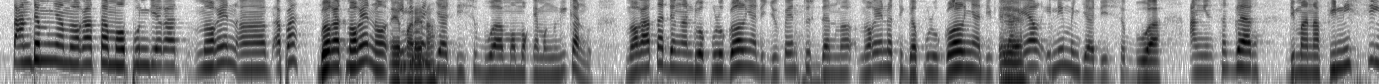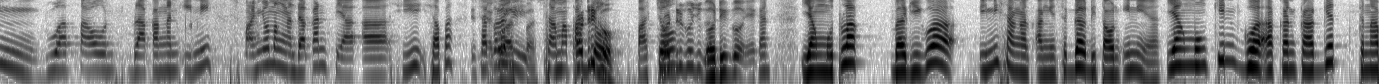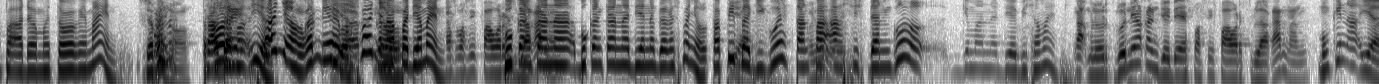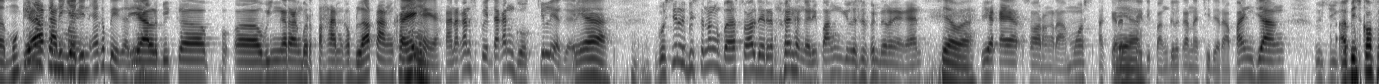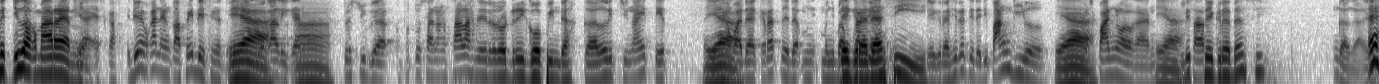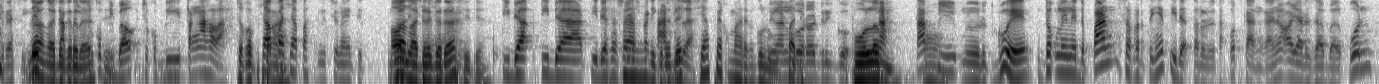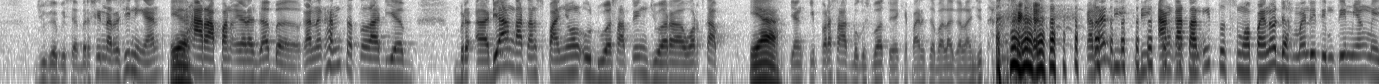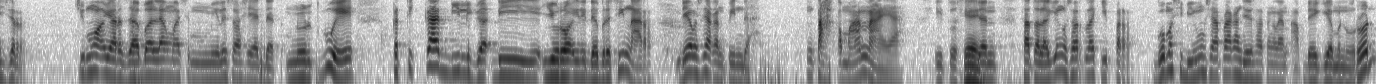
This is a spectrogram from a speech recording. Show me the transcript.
tandemnya Morata maupun Gerard Moreno eh, apa Gerard Moreno Eh, ini Moreno. menjadi sebuah momok yang mengerikan loh. Morata dengan 20 golnya di Juventus dan Mo- Moreno 30 golnya di Villarreal ini menjadi sebuah angin segar di mana finishing dua tahun belakangan ini Spanyol mengandalkan tia- eh, si siapa Satu Thiago lagi. Aspas. sama Paco. Rodrigo. Paco, Rodrigo juga. Rodrigo ya kan. Yang mutlak bagi gua ini sangat angin segar di tahun ini ya. Yang mungkin gua akan kaget kenapa ada Traore main. Siapa? Spanyol. Traore Ada- iya. Spanyol kan dia emang Spanyol. Kenapa dia main? Bukan karena bukan karena dia negara Spanyol, tapi Iya. bagi gue tanpa Bener. assist dan gol gimana dia bisa main? Nggak, menurut gue ini akan jadi explosive power sebelah kanan. Mungkin ya, mungkin Dia akan akan dijadiin main- RB kali. Ya lebih ke uh, winger yang bertahan ke belakang kayaknya ya. Karena kan speednya kan gokil ya guys. Iya. Gue sih lebih seneng ngebahas soal dari mana nggak dipanggil sebenarnya kan. Siapa? Ya kayak seorang Ramos akhirnya Iya. dia dipanggil karena cedera panjang. Terus juga Abis Covid juga kemarin. Ya SK, dia kan yang KVD gue Iya. dua kali kan. Ah. Terus juga keputusan yang salah dari Rodrigo pindah ke Leeds United Iya. Yang pada akhirnya tidak menye- menyebabkan Degradasi. dia- degradasi dan tidak dipanggil Ya. ke Spanyol kan. Iya. Leeds Saat- degradasi. enggak enggak Eh, degradasi. Enggak, enggak degradasi. Cukup di bawah, cukup di tengah lah. Cukup Siapa tengah. siapa? Leeds United. Enggak, enggak Leeds degradasi dia. Tidak tidak tidak sesuai Yang ekspektasi degradasi lah. siapa ya kemarin gue dengan lupa. Go deh. Rodrigo. Fulham. Nah, tapi menurut gue untuk lini depan sepertinya tidak terlalu ditakutkan karena Oyarzabal pun juga bisa bersinar di sini kan. Iya. Ini harapan Oyarzabal karena kan setelah dia ber, eh, dia angkatan Spanyol U21 yang juara World Cup. Ya. Yang kiper sangat bagus banget ya, kayak Paris Zabalaga lanjut. karena di, di angkatan itu semua pemain udah main di tim-tim yang major. Cuma Oyarzabal yang masih memilih Sociedad. Menurut gue ketika di liga di Euro ini dia bersinar, dia pasti akan pindah. Entah ke mana ya itu sih. Oke. Dan satu lagi yang adalah kiper. Gue masih bingung siapa yang akan jadi starting line up. De Gea menurun,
